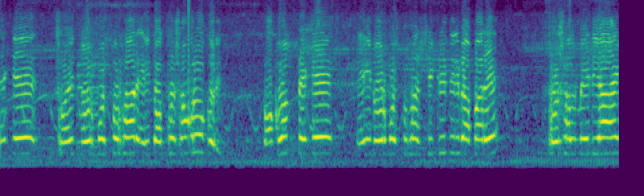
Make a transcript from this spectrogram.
থেকে শহীদ নূর মোস্তফার এই তথ্য সংগ্রহ করি, তখন থেকে এই নূর মোস্তফার স্বীকৃতির ব্যাপারে সোশ্যাল মিডিয়ায়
